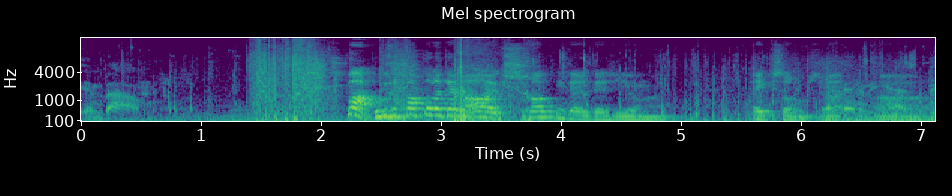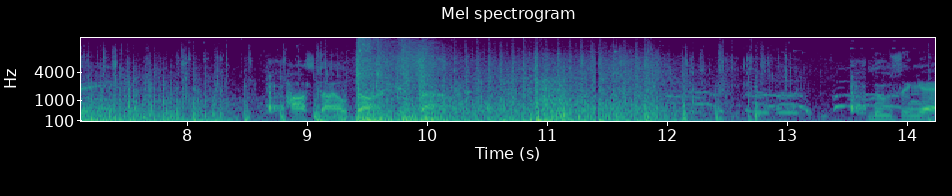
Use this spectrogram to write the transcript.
inbound. Fuck, hoe de fuck kon ik hebben? Oh, ik schoot niet eens deze jongen. Ik soms. B. Hostile dart inbound. Losing A.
